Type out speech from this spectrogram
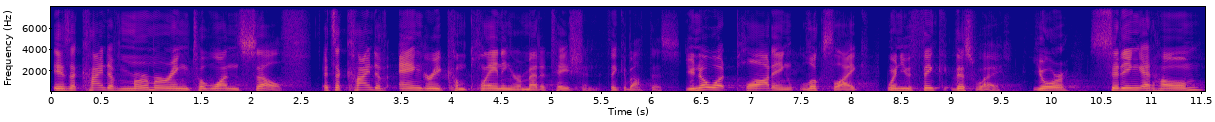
is a kind of murmuring to oneself. It's a kind of angry complaining or meditation. Think about this. You know what plotting looks like when you think this way. You're sitting at home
